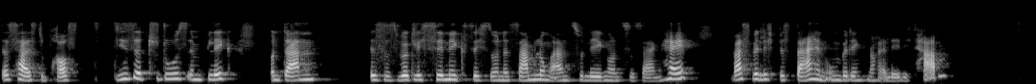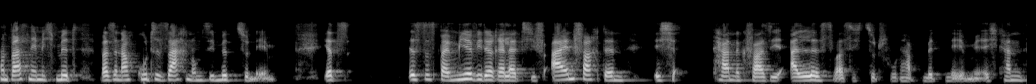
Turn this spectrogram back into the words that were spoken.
Das heißt, du brauchst diese To-Dos im Blick und dann ist es wirklich sinnig, sich so eine Sammlung anzulegen und zu sagen, hey, was will ich bis dahin unbedingt noch erledigt haben? Und was nehme ich mit? Was sind auch gute Sachen, um sie mitzunehmen? Jetzt ist es bei mir wieder relativ einfach, denn ich kann quasi alles, was ich zu tun habe, mitnehmen. Ich kann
